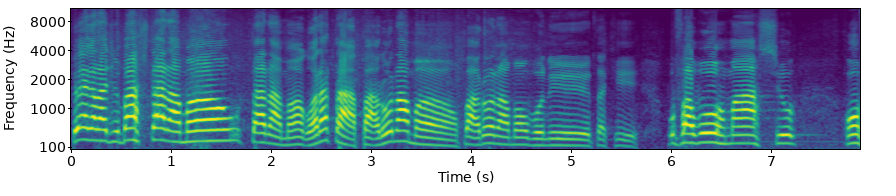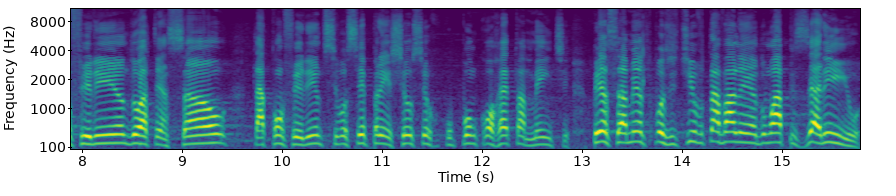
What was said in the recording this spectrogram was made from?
Pega lá de baixo, tá na mão, tá na mão, agora tá, parou na mão, parou na mão bonita aqui. Por favor, Márcio, conferindo, atenção, tá conferindo se você preencheu seu cupom corretamente. Pensamento positivo tá valendo, um app zerinho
